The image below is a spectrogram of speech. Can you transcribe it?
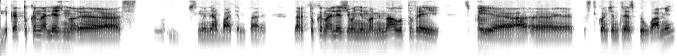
Adică tu când alegi uh, să nu ne abatem tare. Dar tu când alegi un nominal, tu vrei spui, să te concentrezi pe oameni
